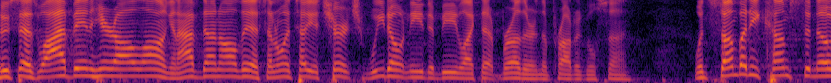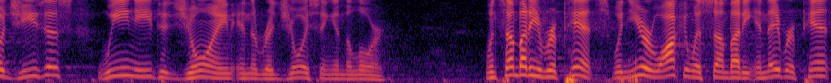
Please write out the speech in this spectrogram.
who says, Well, I've been here all along and I've done all this. And I want to tell you, church, we don't need to be like that brother in the prodigal son. When somebody comes to know Jesus, we need to join in the rejoicing in the Lord. When somebody repents, when you're walking with somebody and they repent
